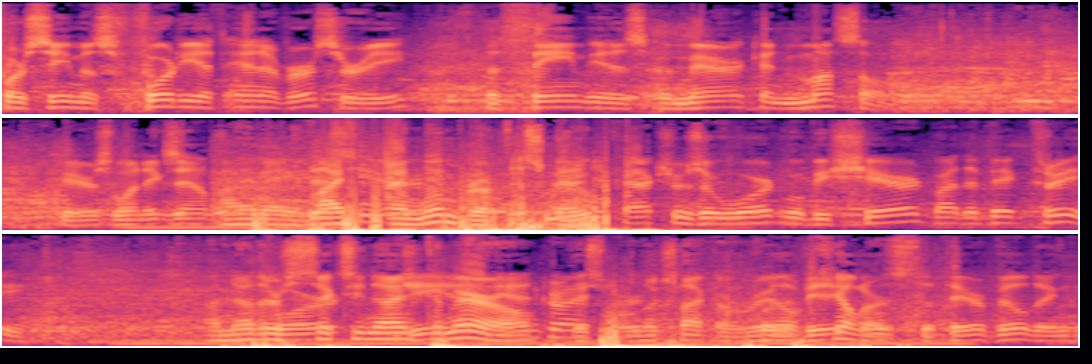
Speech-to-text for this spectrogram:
For SEMA's 40th anniversary, the theme is American Muscle. Here's one example. I am a This lifetime member of this group. Manufacturer's Award will be shared by the Big Three. Another Ford, 69 GM, Camaro. This one looks like a real the killer. that they are building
